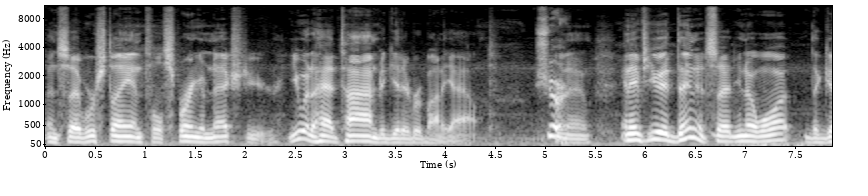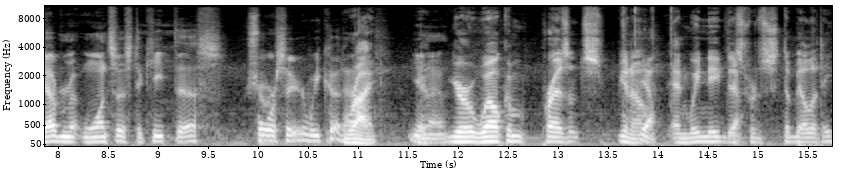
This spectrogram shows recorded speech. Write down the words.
and said we're staying till spring of next year, you would have had time to get everybody out. Sure. You know, and if you had then had said, you know what, the government wants us to keep this force here, we could have. Right. You Yeah. know, You're welcome presence, you know, Yeah. and we need this Yeah. for stability.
